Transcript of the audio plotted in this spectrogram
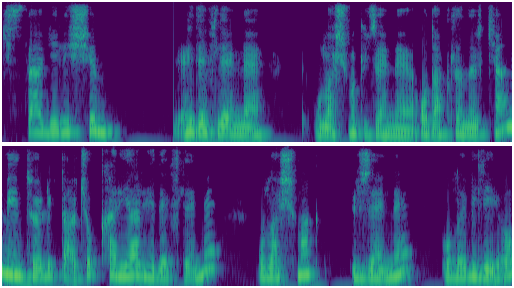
kişisel gelişim hedeflerine ulaşmak üzerine odaklanırken mentörlük daha çok kariyer hedeflerine ulaşmak üzerine olabiliyor.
